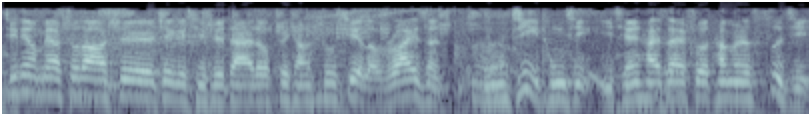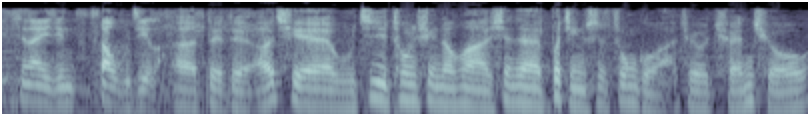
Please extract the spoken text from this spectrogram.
今天我们要说到是这个，其实大家都非常熟悉了，Verizon 五 G 通信，以前还在说他们是四 G，现在已经到五 G 了。呃，对对，而且五 G 通信的话，现在不仅是中国啊，就全球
